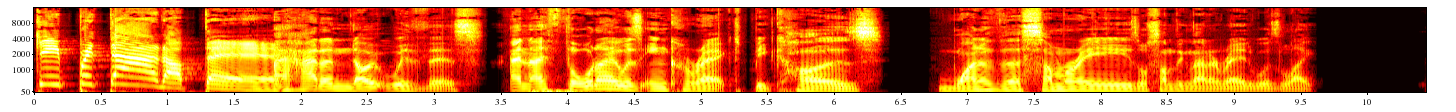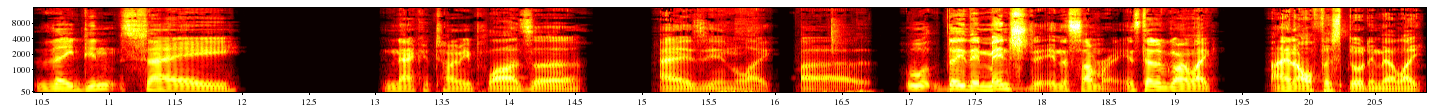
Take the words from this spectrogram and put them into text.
Keep it down up there! I had a note with this, and I thought I was incorrect because one of the summaries or something that I read was like, they didn't say Nakatomi Plaza as in like, uh, well, they, they mentioned it in the summary. Instead of going like, an office building, they're like,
